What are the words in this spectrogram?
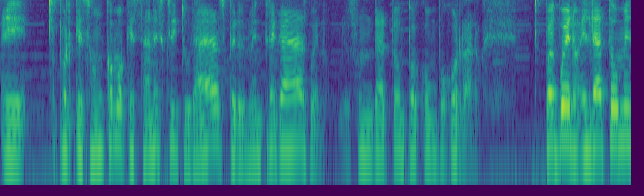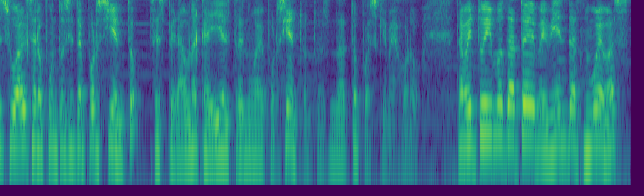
Eh, porque son como que están escrituradas pero no entregadas. Bueno, es un dato un poco, un poco raro. Pues bueno, el dato mensual 0.7%, se esperaba una caída del 3.9%, entonces un dato pues que mejoró. También tuvimos dato de viviendas nuevas,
